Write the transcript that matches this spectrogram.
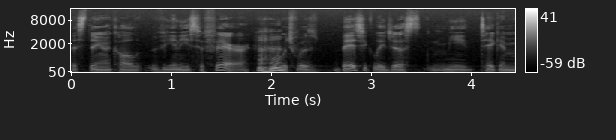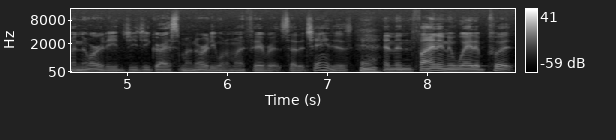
this thing I call Viennese Affair, Uh-huh. which was basically just me taking Minority, Gigi Gryce Minority, one of my favorite set of changes, Yeah. and then finding a way to put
